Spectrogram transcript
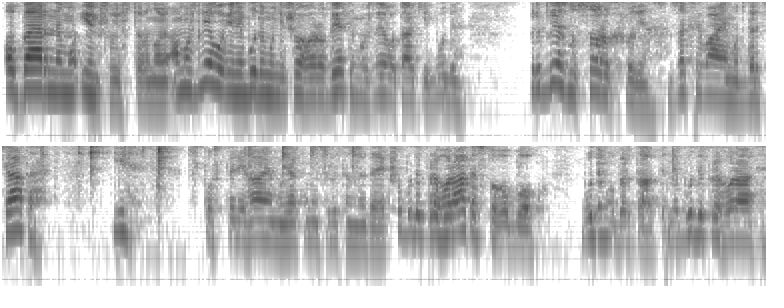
обернемо іншою стороною. А можливо, і не будемо нічого робити, можливо, так і буде. Приблизно 40 хвилин. Закриваємо дверцята і спостерігаємо, як воно себе там веде. Якщо буде пригорати з того боку, будемо обертати. Не буде пригорати,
